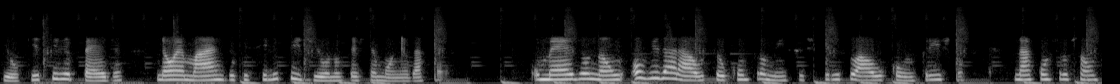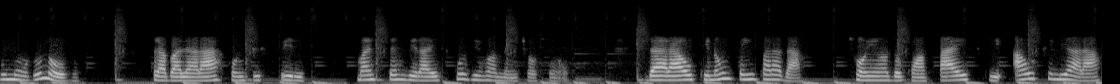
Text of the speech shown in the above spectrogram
que o que se lhe pede não é mais do que se lhe pediu no testemunho da fé. O médium não olvidará o seu compromisso espiritual com Cristo na construção do mundo novo. Trabalhará com os espíritos, mas servirá exclusivamente ao Senhor. Dará o que não tem para dar, sonhando com a paz que auxiliará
